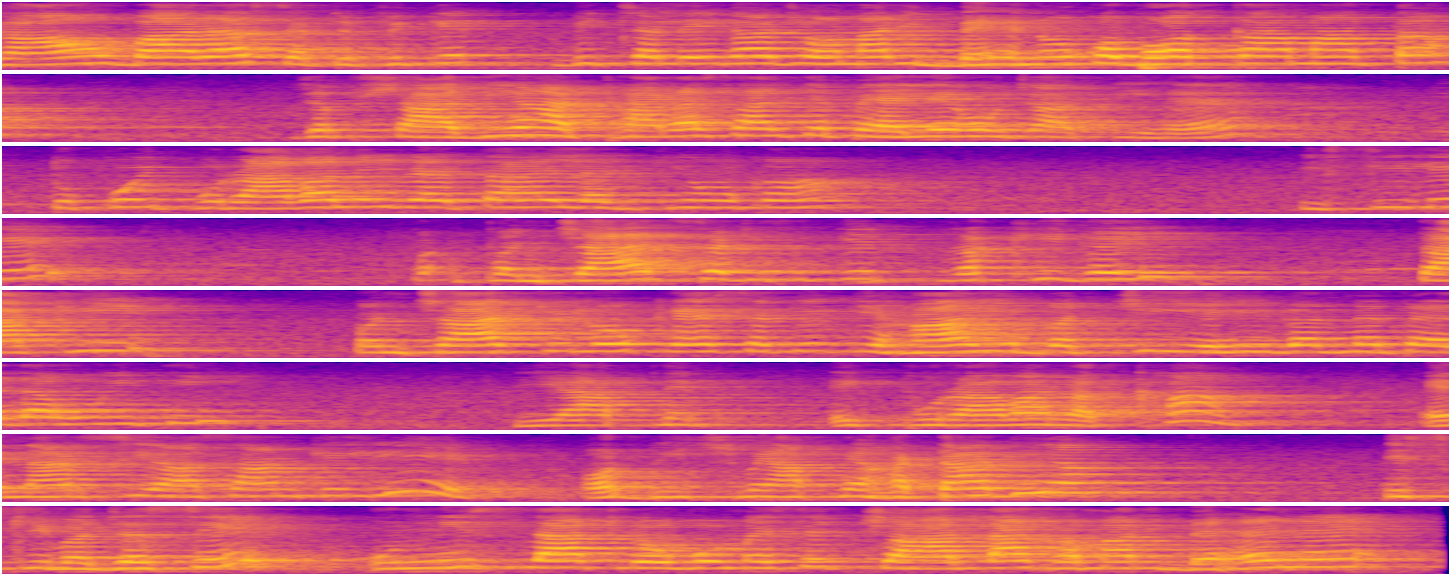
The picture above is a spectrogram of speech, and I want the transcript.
गाँव बारह सर्टिफिकेट भी चलेगा जो हमारी बहनों को बहुत काम आता। जब शादियाँ 18 साल के पहले हो जाती है तो कोई पुरावा नहीं रहता है लड़कियों का। इसीलिए पंचायत सर्टिफिकेट रखी गई, ताकि पंचायत के लोग कह सके कि हाँ ये बच्ची यही घर में पैदा हुई थी। ये आपने एक पुरावा रखा एनआरसी आसाम के लिए और बीच में आपने हटा दिया। इसकी वजह से 19 लाख लोगों में से 4 लाख हमारी बहन है,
